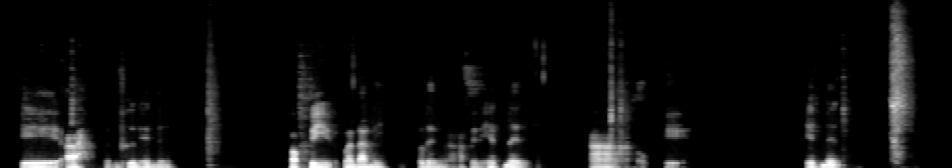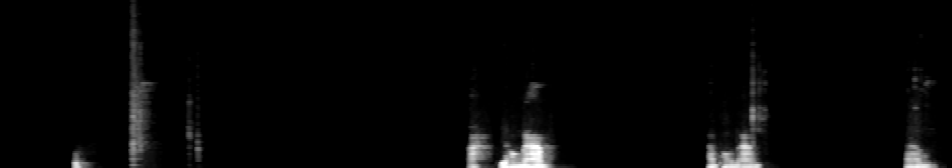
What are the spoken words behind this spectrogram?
โอเคอะเป็นพื้น S1 copy มาด้านนี้ตัวหนึ่งอะเป็น S1 อ่าโอเค S1 อะที่ห้องน้ำครับห้องน้ำน้ำ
